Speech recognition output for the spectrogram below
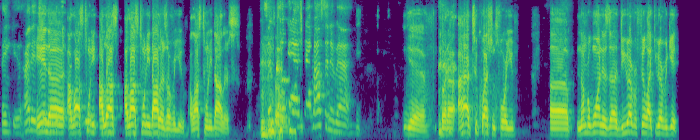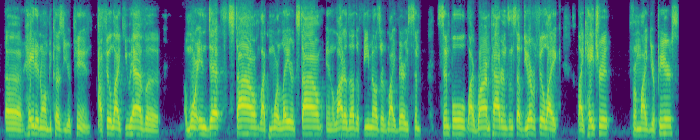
Thank you. I did And uh, I lost twenty. I lost. I lost twenty dollars over you. I lost twenty dollars. So- your cash app. I'll send it back. Yeah, but uh, I had two questions for you. Uh, number one is, uh, do you ever feel like you ever get uh, hated on because of your pen? I feel like you have a, a more in-depth style, like more layered style, and a lot of the other females are like very sim- simple, like rhyme patterns and stuff. Do you ever feel like like hatred from like your peers?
